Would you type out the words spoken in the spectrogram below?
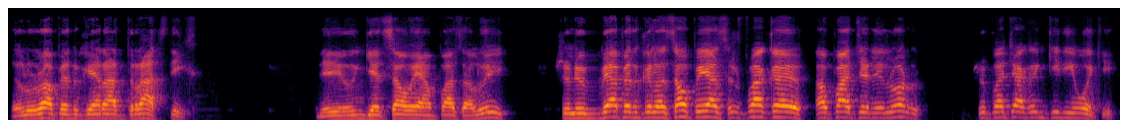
Îl ura pentru că era drastic. De înghețau ea în fața lui și îl iubea pentru că lăsau pe ea să-și facă afacerile lor și făcea că închide ochii.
